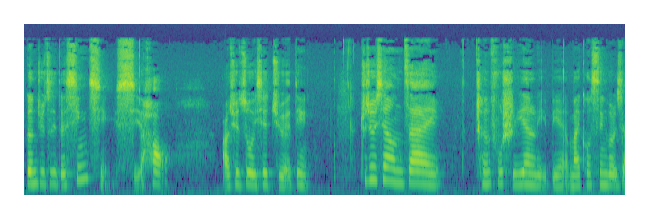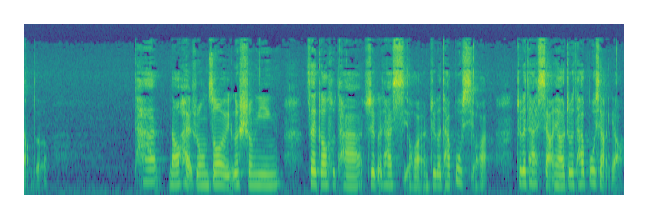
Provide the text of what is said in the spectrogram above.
根据自己的心情、喜好而去做一些决定，这就像在沉浮实验里边，Michael Singer 讲的，他脑海中总有一个声音在告诉他：这个他喜欢，这个他不喜欢，这个他想要，这个他不想要。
